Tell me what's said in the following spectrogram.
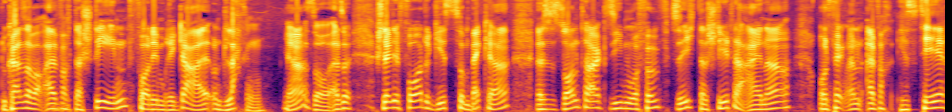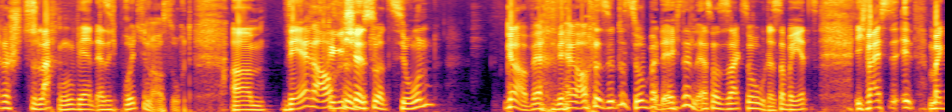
Du kannst aber auch einfach da stehen vor dem Regal und lachen. Ja, so. Also stell dir vor, du gehst zum Bäcker, es ist Sonntag 7.50 Uhr, dann steht da einer und fängt an einfach hysterisch zu lachen, während er sich Brötchen aussucht. Ähm, wäre auch eine Situation, Genau, wäre wär auch eine Situation, bei der ich dann erstmal so sage, so, oh, das ist aber jetzt, ich weiß, äh, mein,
